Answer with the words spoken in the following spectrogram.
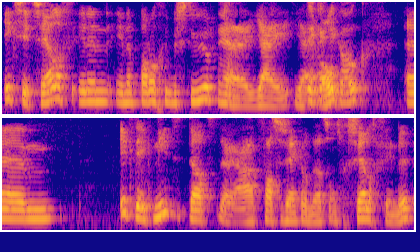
Ik zit zelf in een, in een parochiebestuur. Ja. Eh, jij jij ik, ook. ik ook. Ehm, ik denk niet dat, nou ja, vast en zeker omdat ze ons gezellig vinden,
